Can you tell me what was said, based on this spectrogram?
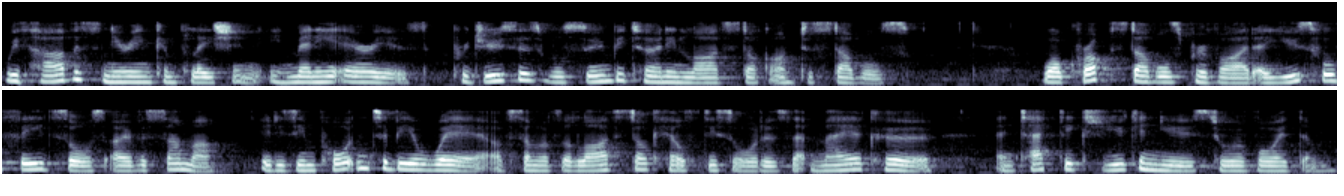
With harvest nearing completion in many areas, producers will soon be turning livestock onto stubbles. While crop stubbles provide a useful feed source over summer, it is important to be aware of some of the livestock health disorders that may occur and tactics you can use to avoid them.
